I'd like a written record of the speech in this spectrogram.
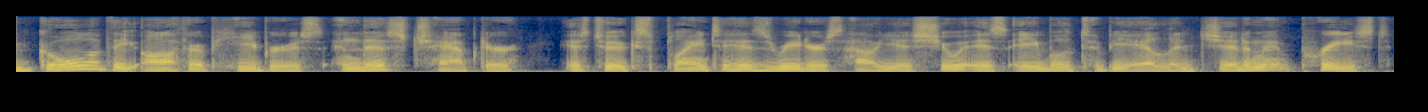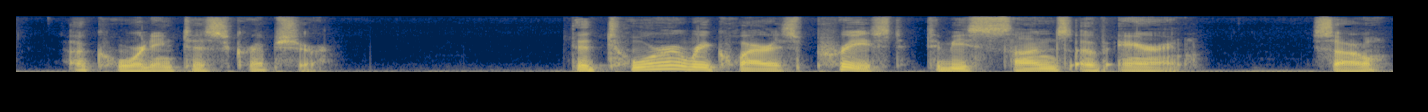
goal of the author of Hebrews in this chapter is to explain to his readers how Yeshua is able to be a legitimate priest according to Scripture. The Torah requires priests to be sons of Aaron. So,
